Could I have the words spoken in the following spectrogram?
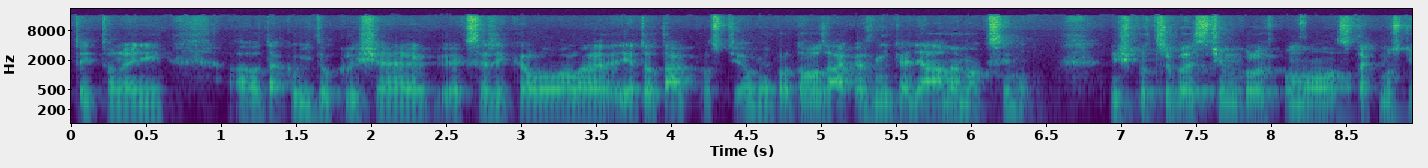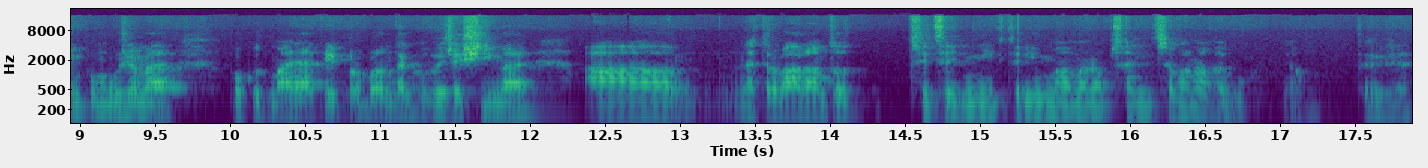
teď to není uh, takový to kliše, jak se říkalo, ale je to tak prostě. Jo. My pro toho zákazníka děláme maximum. Když potřebuje s čímkoliv pomoct, tak mu s tím pomůžeme. Pokud má nějaký problém, tak ho vyřešíme a netrvá nám to 30 dní, který máme napsaný třeba na webu. Jo. Takže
